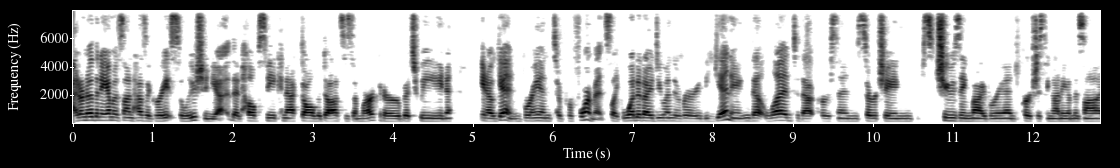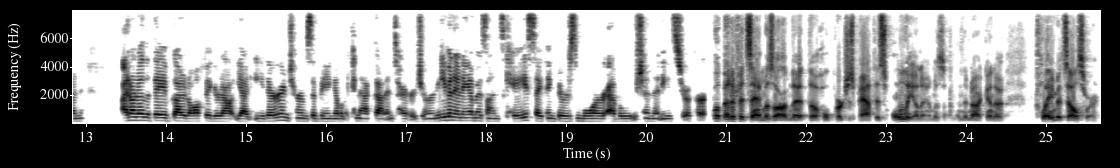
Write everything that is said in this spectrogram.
I don't know that Amazon has a great solution yet that helps me connect all the dots as a marketer between, you know, again, brand to performance. Like, what did I do in the very beginning that led to that person searching, choosing my brand, purchasing on Amazon? I don't know that they've got it all figured out yet either in terms of being able to connect that entire journey. Even in Amazon's case, I think there's more evolution that needs to occur. What benefits Amazon that the whole purchase path is only on Amazon and they're not going to claim it's elsewhere?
